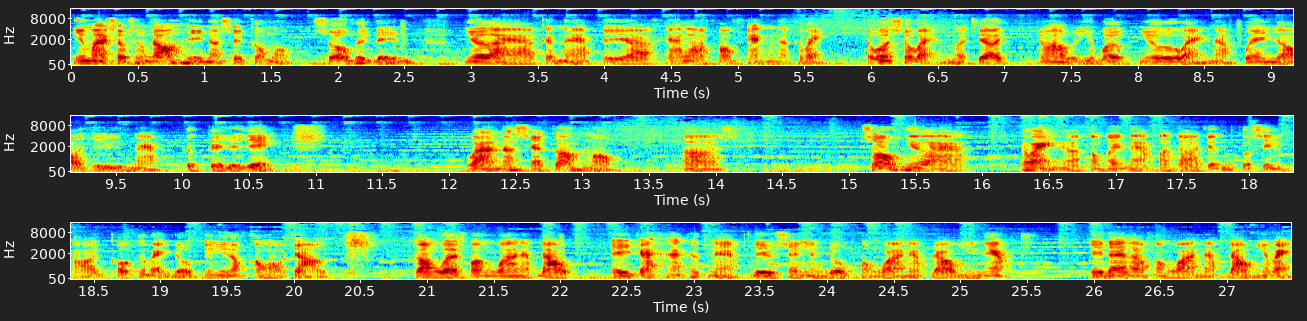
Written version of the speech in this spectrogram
Nhưng mà song song đó thì nó sẽ có một số khuyết điểm như là cách nạp thì ờ, khá là khó khăn đó các bạn. Đối với số bạn mới chơi nhưng mà ví dụ như bạn nạp quen rồi thì nạp cực kỳ dễ dàng. Và nó sẽ có một uh, số như là các bạn à, không thể nạp bằng tờ chính của sim điện thoại của các bạn được nếu như nó không hỗ trợ. Còn về phần quà nạp đầu thì cả hai thức nạp đều sẽ nhận được phần quà nạp đầu như nhau. Thì đây là phần quà nạp đầu nha bạn.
